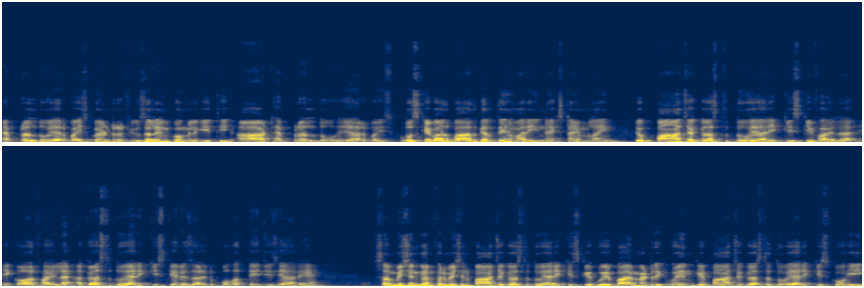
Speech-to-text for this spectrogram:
अप्रैल 2022 को एंड रिफ्यूजल इनको मिल गई थी 8 अप्रैल 2022 को। उसके बाद बात करते हैं हमारी नेक्स्ट टाइमलाइन जो 5 अगस्त 2021 की फ़ाइल है, एक और फ़ाइल है, अगस्त 2021 के रिज़ल्ट बहुत तेज़ी से आ रहे हैं। सबमिशन कंफर्मेशन 5 अगस्त 2021 के हुए बायोमेट्रिक हुए, इनके 5 अगस्त 2021 को ही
